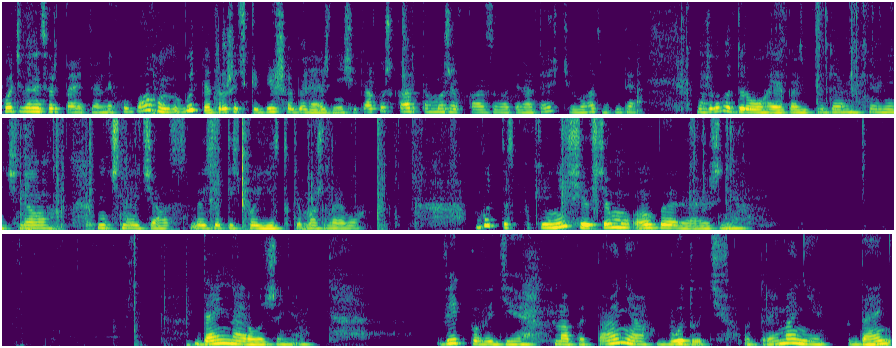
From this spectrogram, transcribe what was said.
Хоч ви не звертаєте на них увагу, ну, будьте трошечки більш обережніші. Також карта може вказувати на те, що у вас буде, можливо, дорога якась буде в нічний, в нічний час, десь якісь поїздки, можливо. Будьте спокійніші і всьому обережні. День народження. Відповіді на питання будуть отримані в день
